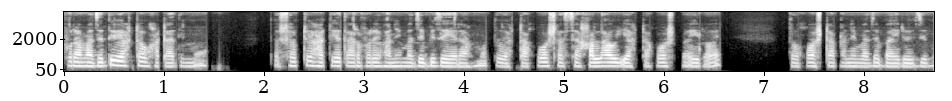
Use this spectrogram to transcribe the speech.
ফুরা মাঝে দিও একটাও হাঁটা দিমো। তো সবটি হাঁটিয়ে তারপরে পানির মাঝে ভিজাইয়ে রাখব তো একটা কোষ আছে খালা ওই একটা কোষ বাইর হয়। তো কোষটা পানির মাঝে বাইর হয়ে যাব।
